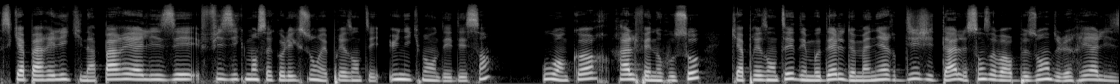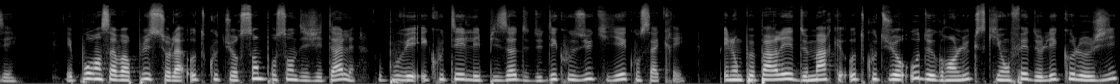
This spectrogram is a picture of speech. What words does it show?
Schiaparelli qui n'a pas réalisé physiquement sa collection mais présenté uniquement des dessins, ou encore Ralph N. Rousseau qui a présenté des modèles de manière digitale sans avoir besoin de les réaliser. Et pour en savoir plus sur la haute couture 100% digitale, vous pouvez écouter l'épisode de Décousu qui y est consacré. Et l'on peut parler de marques haute couture ou de grand luxe qui ont fait de l'écologie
